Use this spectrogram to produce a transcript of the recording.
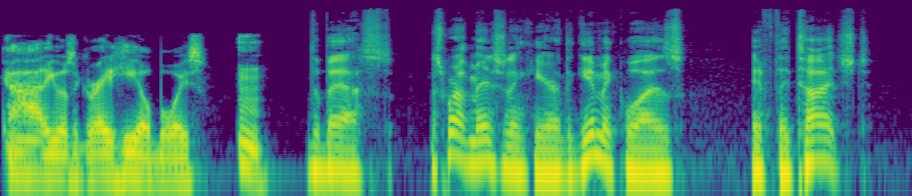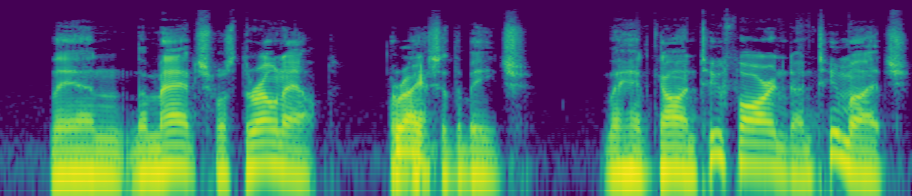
God, he was a great heel, boys. Mm. The best. It's worth mentioning here. The gimmick was if they touched, then the match was thrown out. Right. Match at the beach. they had gone too far and done too much.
